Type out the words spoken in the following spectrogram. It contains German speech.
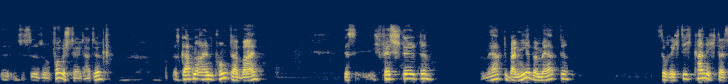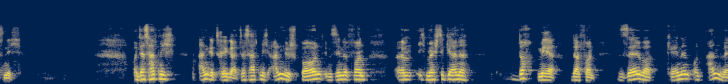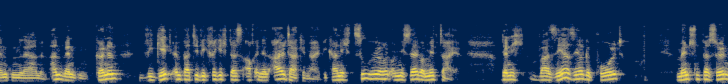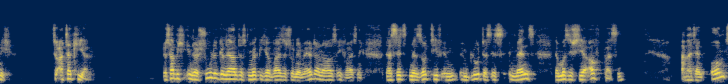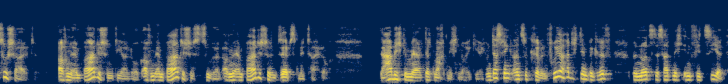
äh, so vorgestellt hatte, es gab nur einen Punkt dabei, dass ich feststellte, bemerkte, bei mir bemerkte, so richtig kann ich das nicht. Und das hat mich angetriggert, das hat mich angespornt im Sinne von, ähm, ich möchte gerne doch mehr davon selber kennen und anwenden lernen, anwenden können, wie geht Empathie, wie kriege ich das auch in den Alltag hinein? Wie kann ich zuhören und mich selber mitteilen? Denn ich war sehr, sehr gepolt, Menschen persönlich zu attackieren. Das habe ich in der Schule gelernt, das möglicherweise schon im Elternhaus, ich weiß nicht. Das sitzt mir so tief im, im Blut, das ist immens, da muss ich hier aufpassen. Aber dann umzuschalten auf einen empathischen Dialog, auf ein empathisches Zuhören, auf eine empathische Selbstmitteilung, da habe ich gemerkt, das macht mich neugierig. Und das fing an zu kribbeln. Früher hatte ich den Begriff benutzt, das hat mich infiziert.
